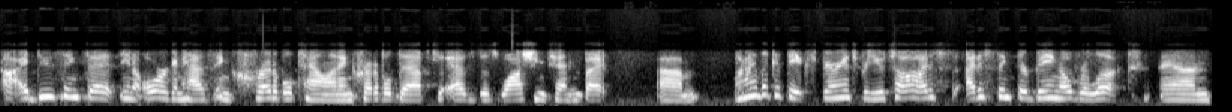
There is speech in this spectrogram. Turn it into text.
I do think that you know Oregon has incredible talent, incredible depth, as does Washington. But um, when I look at the experience for Utah, I just I just think they're being overlooked, and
